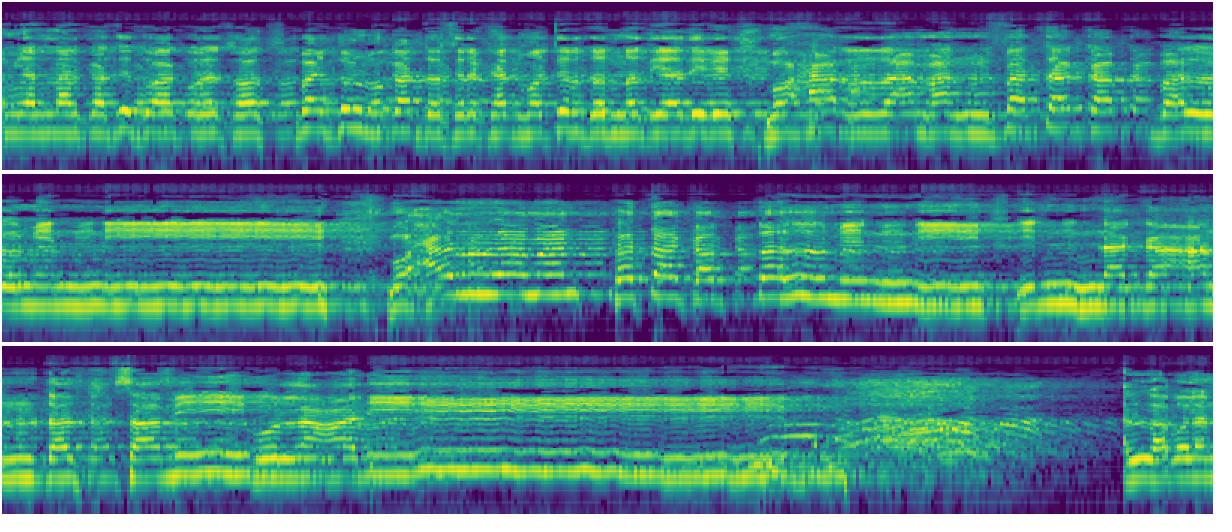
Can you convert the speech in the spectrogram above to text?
আমি আল্লাহর কাছে দোয়া করেছ, বাইতুল মুকাদ্দাসের খেদমতের জন্য দিয়া দিবে, মুহাররামান ফাতাকাব্বাল মিন্নি। মুহাররামান ফাতাকাব্বাল মিন্নি, ইন্নাকা আনতাস সামিউল আলিম। আল্লাহ বলেন,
